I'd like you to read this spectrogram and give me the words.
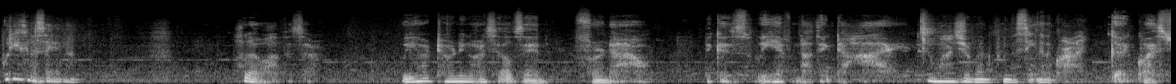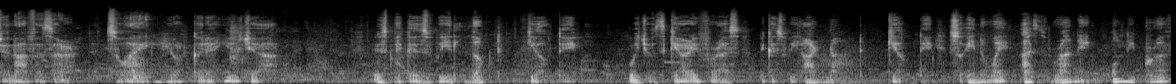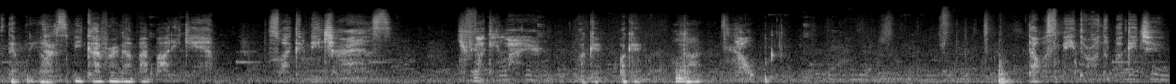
What are you gonna say to them? Hello, officer. We are turning ourselves in for now because we have nothing to hide. Then why did you run from the scene of the crime? Good question, officer. That's why you're good at your job. It's because we looked guilty, which was scary for us because we are not guilty. So, in a way, us running only proves that we are. That's me covering up my body cam so I can beat your ass. You fucking liar. Okay, okay, hold on. Nope. That was me throwing the book at you.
